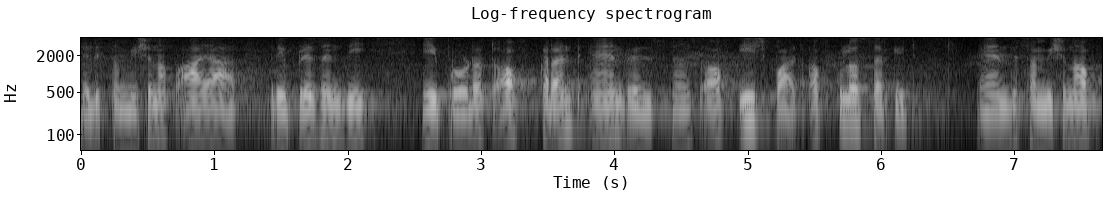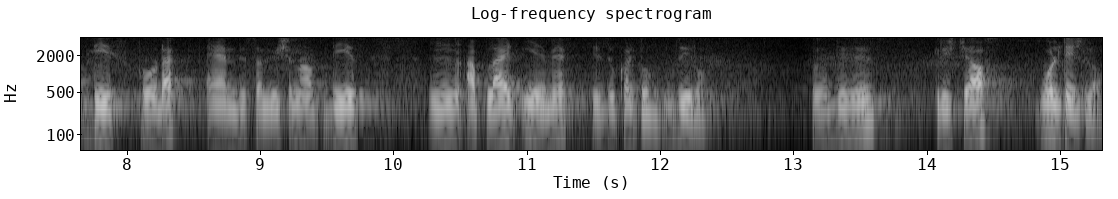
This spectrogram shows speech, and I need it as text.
that is summation of IR represent the a product of current and resistance of each part of closed circuit and the summation of this product and the summation of this um, applied EMF is equal to 0. So this is Kirchhoff's voltage law.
